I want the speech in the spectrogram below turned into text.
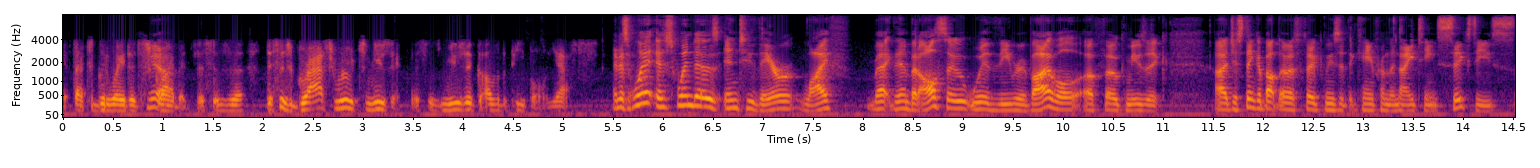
if that's a good way to describe yeah. it. This is a this is grassroots music. This is music of the people. Yes, and it's it's windows into their life back then, but also with the revival of folk music uh, just think about the folk music that came from the 1960s.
